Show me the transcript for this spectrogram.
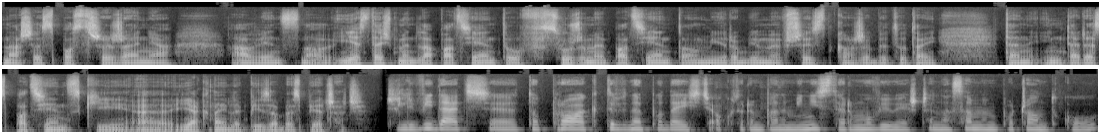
nasze spostrzeżenia, a więc no, jesteśmy dla pacjentów, służymy pacjentom i robimy wszystko, żeby tutaj ten interes pacjencki jak najlepiej zabezpieczać. Czyli widać to proaktywne podejście, o którym pan minister mówił jeszcze na samym początku.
